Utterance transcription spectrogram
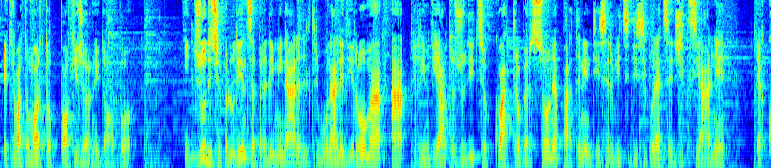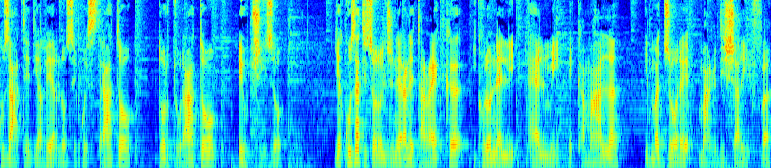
e trovato morto pochi giorni dopo. Il giudice per l'udienza preliminare del Tribunale di Roma ha rinviato a giudizio quattro persone appartenenti ai servizi di sicurezza egiziane e accusate di averlo sequestrato, torturato e ucciso. Gli accusati sono il generale Tarek, i colonnelli Helmi e Kamal, il maggiore Magdi Sharif.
